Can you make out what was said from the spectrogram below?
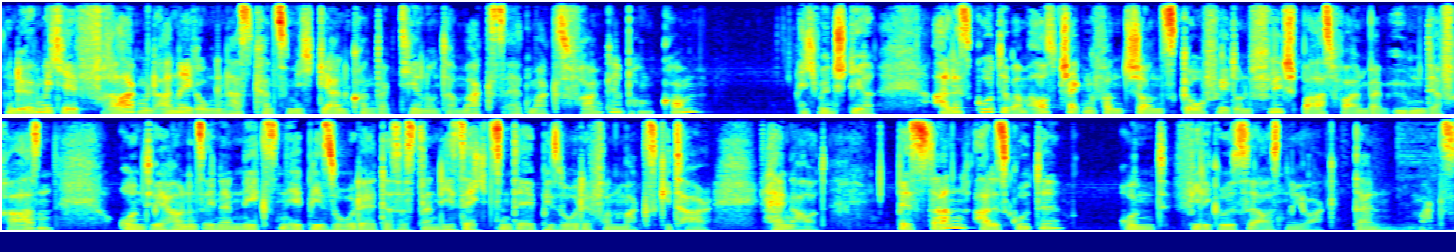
Wenn du irgendwelche Fragen und Anregungen hast, kannst du mich gern kontaktieren unter max.maxfrankel.com. Ich wünsche dir alles Gute beim Auschecken von John Schofield und viel Spaß vor allem beim Üben der Phrasen. Und wir hören uns in der nächsten Episode. Das ist dann die 16. Episode von Max Guitar Hangout. Bis dann, alles Gute und viele Grüße aus New York. Dein Max.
